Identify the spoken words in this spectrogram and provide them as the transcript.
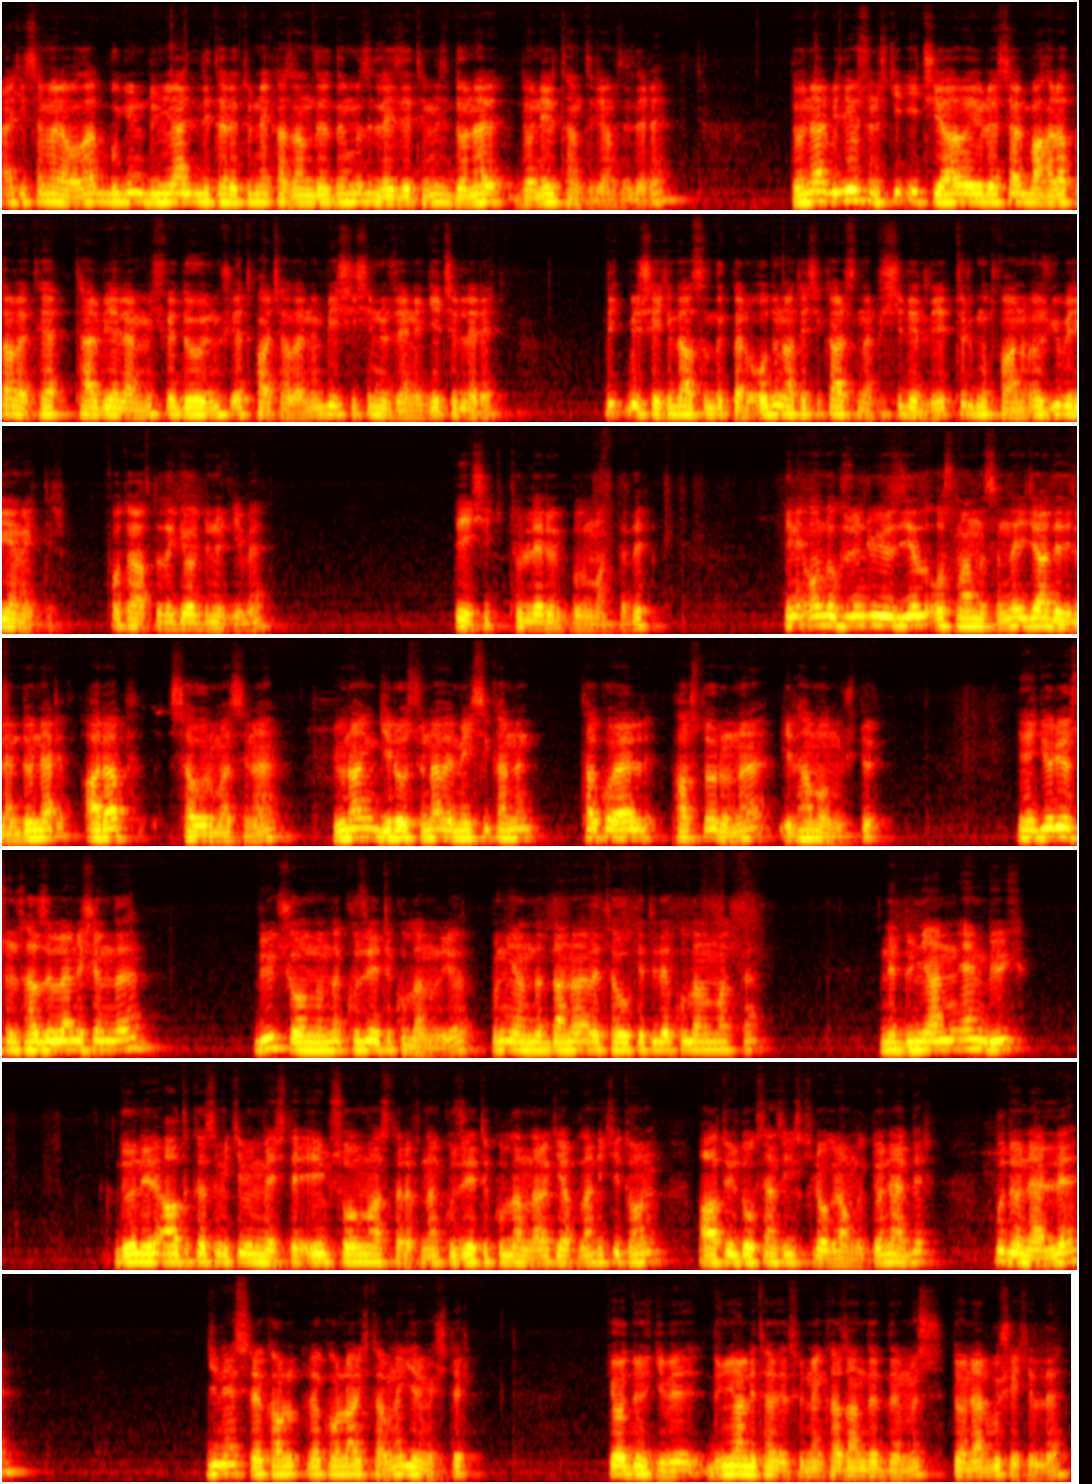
Herkese merhabalar. Bugün dünya literatürüne kazandırdığımız lezzetimiz döner döneri tanıtacağım sizlere. Döner biliyorsunuz ki iç yağ ve yüresel baharatlarla te- terbiyelenmiş ve dövülmüş et parçalarının bir şişin üzerine geçirilerek dik bir şekilde asıldıkları odun ateşi karşısında pişirildiği Türk mutfağına özgü bir yemektir. Fotoğrafta da gördüğünüz gibi değişik türleri bulunmaktadır. Yine 19. yüzyıl Osmanlısında icat edilen döner Arap savurmasına, Yunan girosuna ve Meksika'nın taco el pastoruna ilham olmuştur. Yine görüyorsunuz hazırlanışında büyük çoğunluğunda kuzu eti kullanılıyor. Bunun yanında dana ve tavuk eti de kullanılmakta. Yine dünyanın en büyük döneri 6 Kasım 2005'te Eyüp Solmaz tarafından kuzu eti kullanılarak yapılan 2 ton 698 kilogramlık dönerdir. Bu dönerle Guinness Rekor- Rekorlar kitabına girmiştir. Gördüğünüz gibi dünya literatürüne kazandırdığımız döner bu şekilde.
